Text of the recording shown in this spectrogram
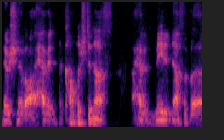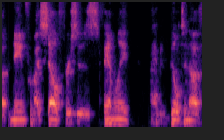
notion of oh, I haven't accomplished enough. I haven't made enough of a name for myself versus family. I haven't built enough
